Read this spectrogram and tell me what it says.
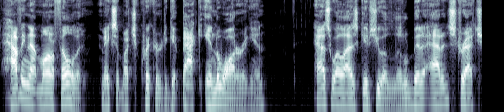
Having that monofilament makes it much quicker to get back in the water again, as well as gives you a little bit of added stretch,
